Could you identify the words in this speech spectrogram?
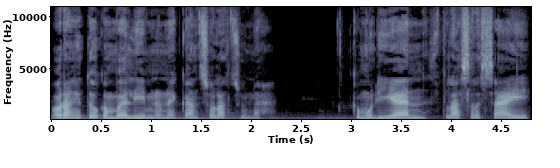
orang itu kembali menunaikan sholat sunnah. Kemudian setelah selesai,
